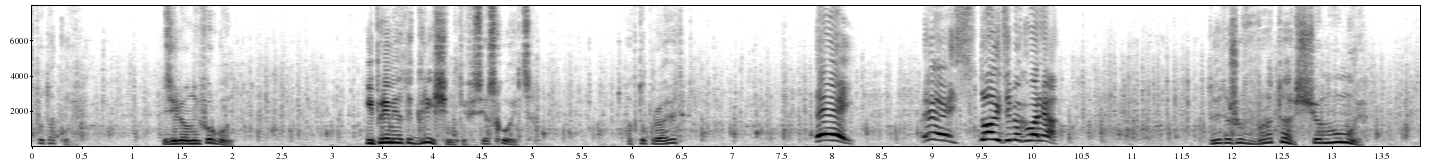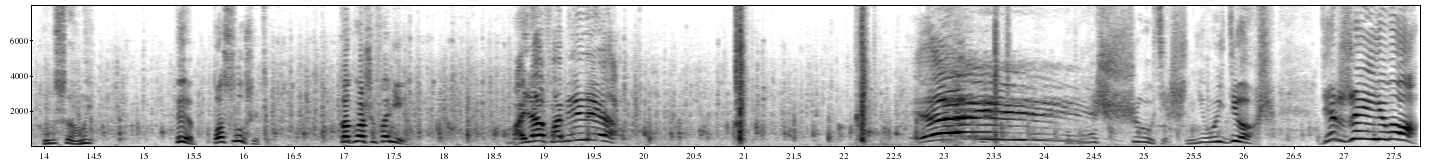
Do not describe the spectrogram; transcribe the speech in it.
Что такое? Зеленый фургон. И приметы Грищенки все сходятся. А кто правит? Эй! Стой, тебе говорят! Да это же вратарь с Черного моря. Он самый. Э, послушайте, как ваша фамилия? Моя фамилия? Эй! Шутишь, не уйдешь. Держи его!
